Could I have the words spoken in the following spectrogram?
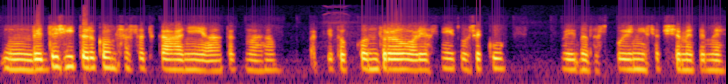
mm, vydrží to do konce setkání. A tak jsme no, taky to kontrolovali, jasně i tu řeku, jsme ve spojení se všemi těmi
